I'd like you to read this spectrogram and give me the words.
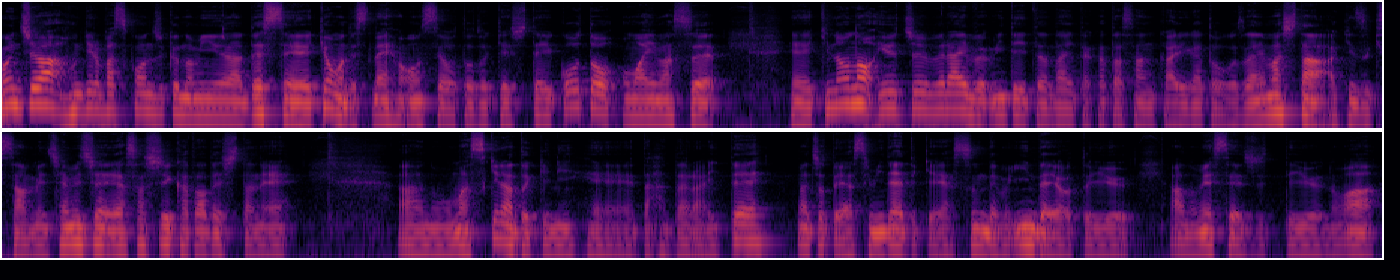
こんにちは。本気のパソコン塾の三浦です、えー、今日もですね、音声をお届けしていこうと思います。えー、昨日の YouTube ライブ見ていただいた方参加ありがとうございました。秋月さんめちゃめちゃ優しい方でしたね。あの、まあ、好きな時に、えー、働いて、まあ、ちょっと休みたい時は休んでもいいんだよというあのメッセージっていうのは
